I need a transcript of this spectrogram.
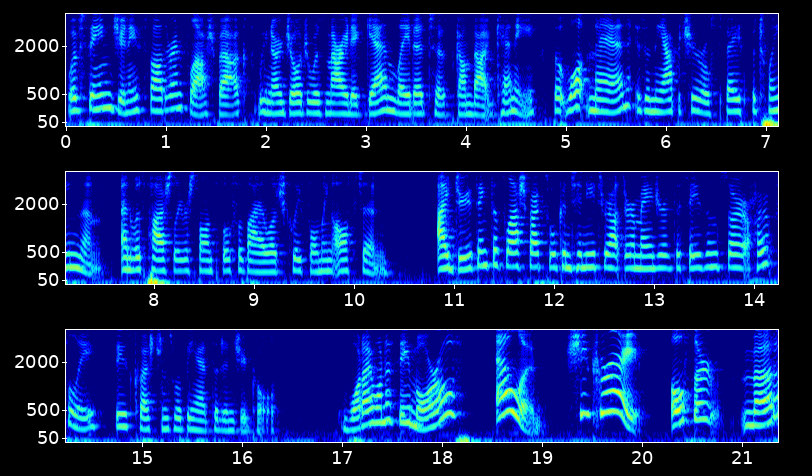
We've seen Ginny's father in flashbacks. We know Georgia was married again later to scumbag Kenny. But what man is in the apertural space between them and was partially responsible for biologically forming Austin? I do think the flashbacks will continue throughout the remainder of the season, so hopefully these questions will be answered in due course. What I want to see more of? Ellen! She's great! Also, murder?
